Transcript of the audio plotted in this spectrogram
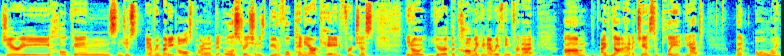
Jerry Holkins, and just everybody else part of that. The illustration is beautiful. Penny Arcade for just, you know, your the comic and everything for that. Um, I've not had a chance to play it yet, but oh my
